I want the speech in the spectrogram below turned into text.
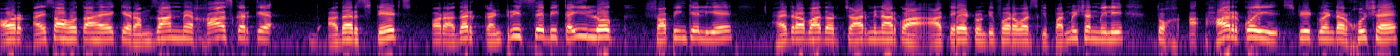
और ऐसा होता है कि रमज़ान में ख़ास करके अदर स्टेट्स और अदर कंट्रीज़ से भी कई लोग शॉपिंग के लिए हैदराबाद और चार मीनार को आते हुए 24 फोर आवर्स की परमिशन मिली। तो हर कोई स्ट्रीट वेंडर खुश है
